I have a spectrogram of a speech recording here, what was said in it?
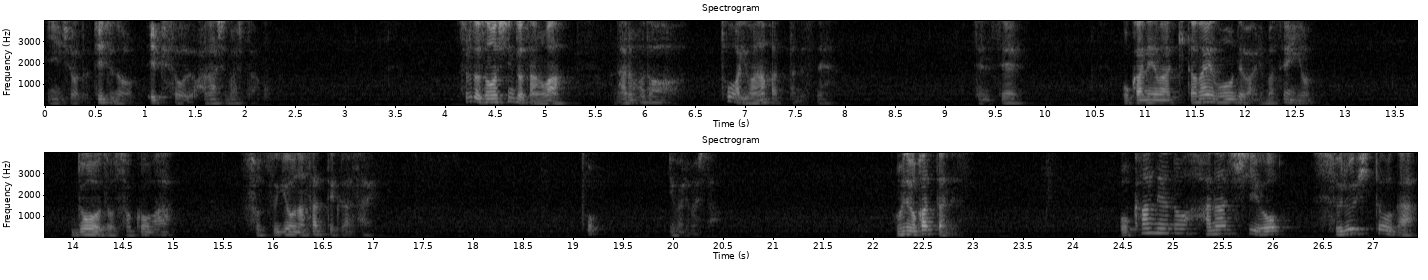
印象と父のエピソードを話しました。するとその信徒さんは「なるほど」とは言わなかったんですね。先生お金は汚いものではありませんよ。どうぞそこは卒業なさってください。と言われました。これで分かったんです。お金の話をする人が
